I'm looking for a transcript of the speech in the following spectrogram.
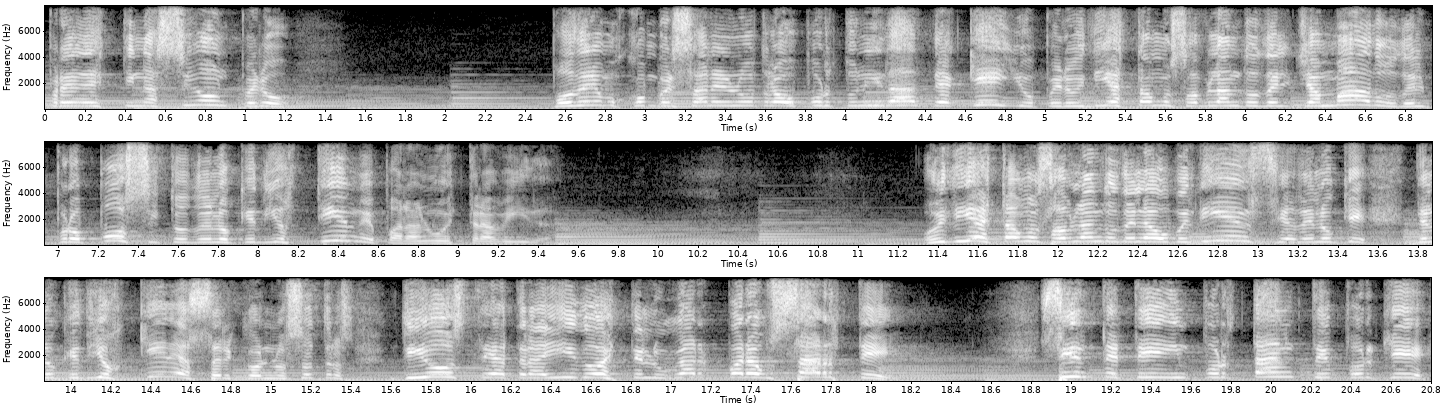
predestinación, pero podremos conversar en otra oportunidad de aquello, pero hoy día estamos hablando del llamado, del propósito, de lo que Dios tiene para nuestra vida. Hoy día estamos hablando de la obediencia, de lo que, de lo que Dios quiere hacer con nosotros. Dios te ha traído a este lugar para usarte. Siéntete importante porque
